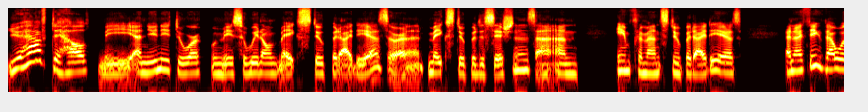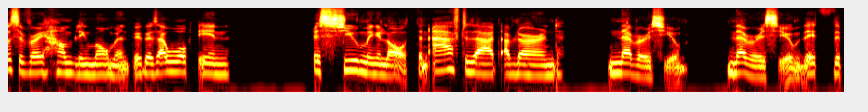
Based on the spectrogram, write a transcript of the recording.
you have to help me and you need to work with me so we don't make stupid ideas or uh, make stupid decisions and, and implement stupid ideas. And I think that was a very humbling moment because I walked in assuming a lot. And after that, I've learned never assume, never assume. It's the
